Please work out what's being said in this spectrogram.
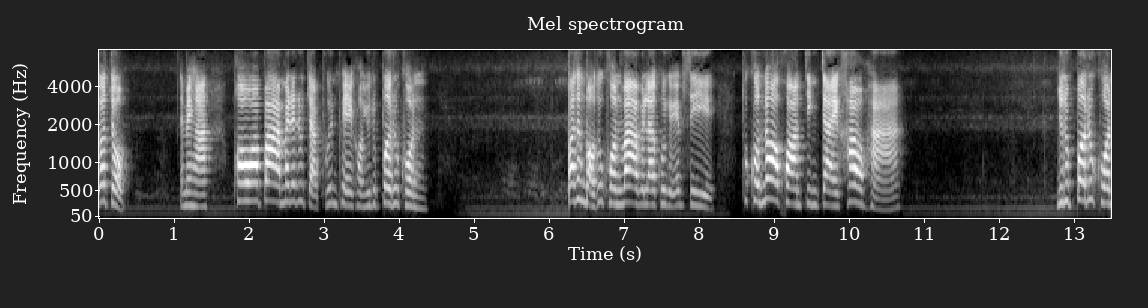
ก็จบใช่ไหมคะเพราะว่าป้าไม่ได้รู้จักพื้นเพของยูทูบเบอร์ทุกคนป้าถึงบอกทุกคนว่าเวลาคุยกับเอฟซีทุกคนต้องเอาความจริงใจเข้าหายูทูบเบอร์ทุกคน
